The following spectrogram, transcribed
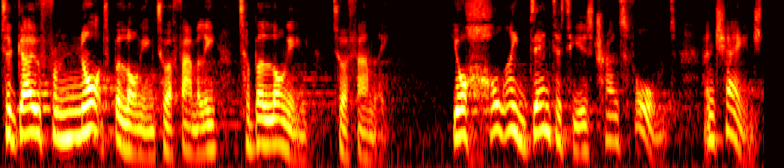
To go from not belonging to a family to belonging to a family. Your whole identity is transformed and changed.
